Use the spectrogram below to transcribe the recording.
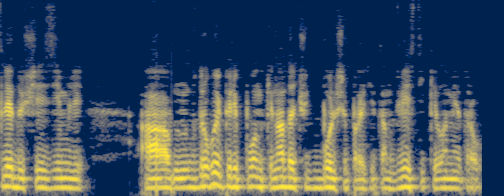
следующей земли, а в другой перепонке надо чуть больше пройти, там 200 километров.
